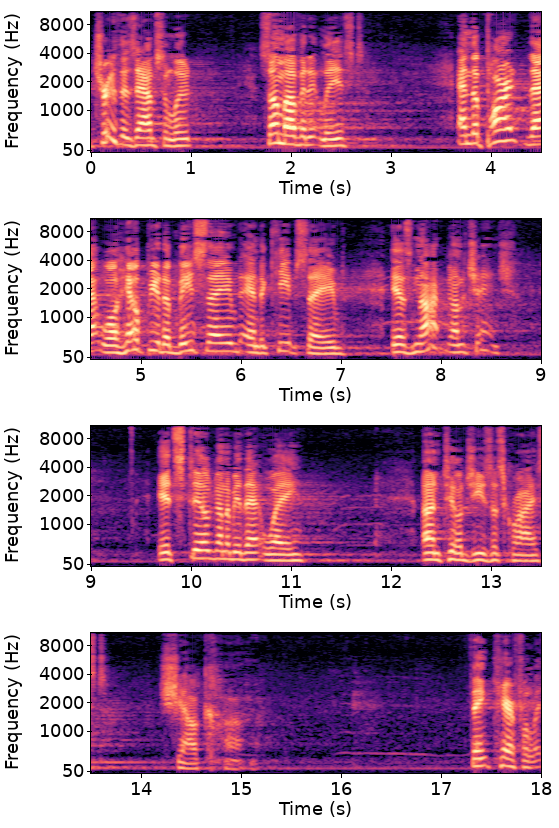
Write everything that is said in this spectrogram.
truth is absolute, some of it at least. And the part that will help you to be saved and to keep saved is not going to change. It's still going to be that way until Jesus Christ shall come. Think carefully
